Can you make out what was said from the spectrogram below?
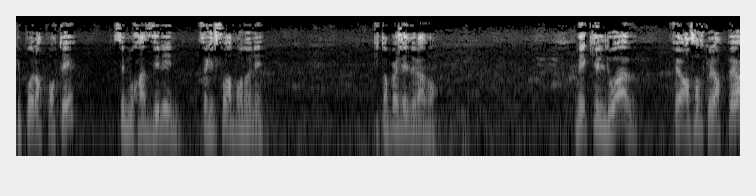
que pour leur porter ces muhazzilin, ceux qui te font abandonner, qui t'empêchent d'aller de l'avant. Mais qu'ils doivent faire en sorte que leur peur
